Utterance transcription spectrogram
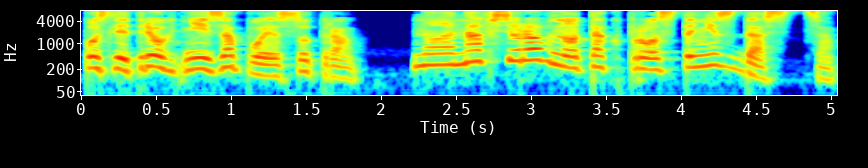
после трех дней запоя с утра. Но она все равно так просто не сдастся.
